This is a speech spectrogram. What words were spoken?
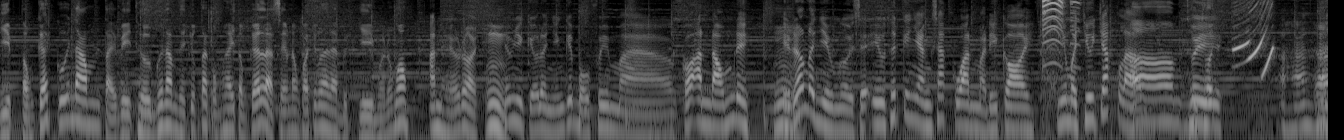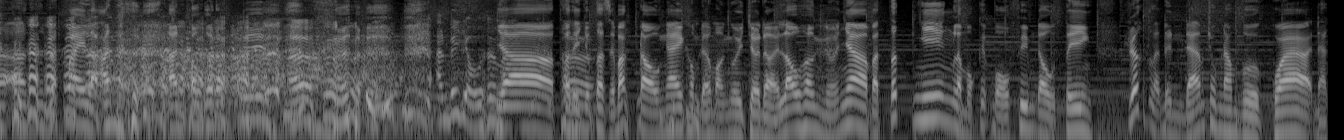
dịp tổng kết cuối năm tại vì thường cuối năm thì chúng ta cũng hay tổng kết là xem năm qua chúng ta làm được gì mà đúng không anh hiểu rồi Ừ. giống như kiểu là những cái bộ phim mà có anh đóng đi ừ. thì rất là nhiều người sẽ yêu thích cái nhan sắc của anh mà đi coi nhưng mà chưa chắc là thì vì thôi, À à, à, rất may là anh anh không có đóng phim Ừ. anh ví dụ thôi mà. yeah, thôi thì Ờ. chúng ta sẽ bắt đầu ngay không để mọi người chờ đợi lâu hơn nữa nha và tất nhiên là một cái bộ phim đầu tiên rất là đình đám trong năm vừa qua đã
